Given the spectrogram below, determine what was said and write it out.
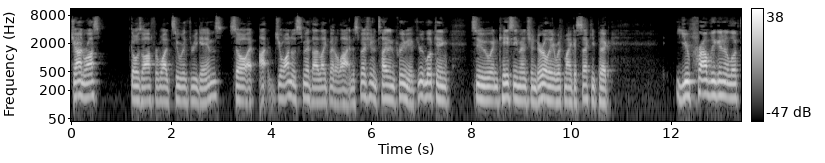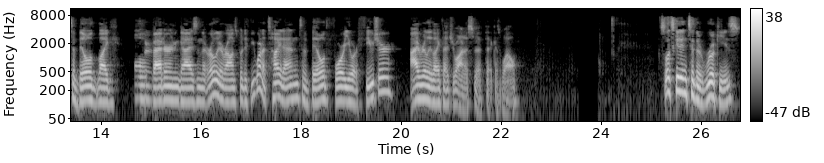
John Ross goes off for what two or three games. So I, I, Jonnu Smith, I like that a lot, and especially in a tight end premium. If you're looking to, and Casey mentioned earlier with Mike Gesicki pick, you're probably going to look to build like older veteran guys in the earlier rounds. But if you want a tight end to build for your future, I really like that Jonnu Smith pick as well. So let's get into the rookies.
